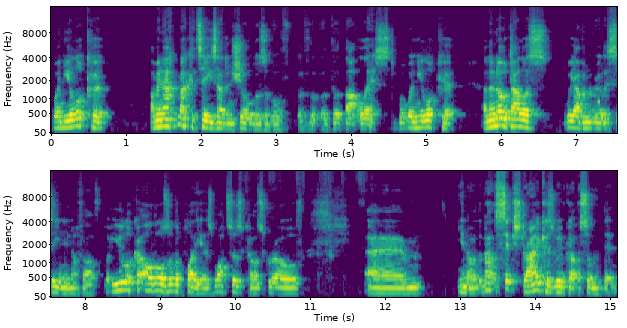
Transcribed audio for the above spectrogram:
when you look at, I mean, McAtee's head and shoulders above of, the, of the, that list, but when you look at, and I know Dallas we haven't really seen enough of, but you look at all those other players, Watters, Cosgrove, um, you know, about six strikers we've got something.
